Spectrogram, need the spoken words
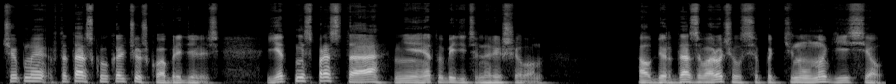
чтоб мы в татарскую кольчушку обрядились? И это неспроста. Нет, убедительно решил он». Алберда заворочился, подтянул ноги и сел.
